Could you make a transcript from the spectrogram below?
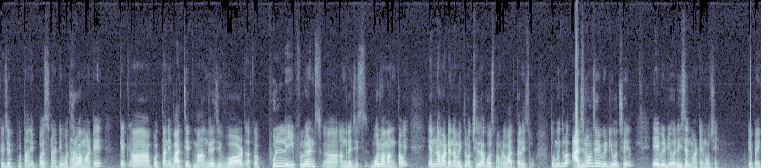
કે જે પોતાની પર્સનાલિટી વધારવા માટે કે પોતાની વાતચીતમાં અંગ્રેજી વર્ડ અથવા ફૂલ્લી, ફ્લુએન્ટ અંગ્રેજી બોલવા માંગતા હોય, એમના માટેના મિત્રો છેલ્લા કોર્સમાં આપણે વાત કરીશું. તો મિત્રો, આજનો જે વીડિયો છે, એ વીડિયો રીઝન માટેનો છે, કે ભાઈ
